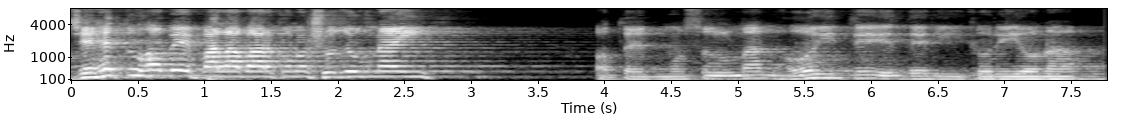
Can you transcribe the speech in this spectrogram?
যেহেতু হবে, পালাবার কোনো সুযোগ নাই। অতএব মুসলমান হইতে দেরি করিও না।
